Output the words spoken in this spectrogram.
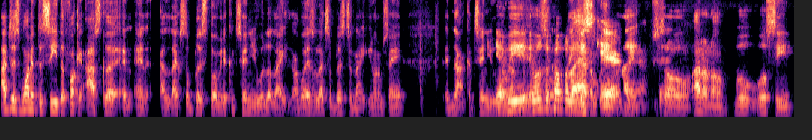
I just wanted to see the fucking Asuka and, and Alexa Bliss story to continue. It looked like uh, where's Alexa Bliss tonight? You know what I'm saying? It not continue. Yeah, you know what I we- mean? it was a couple of need I'm Adam- some- scared. like, man. Shit. so I don't know. We'll we'll see.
